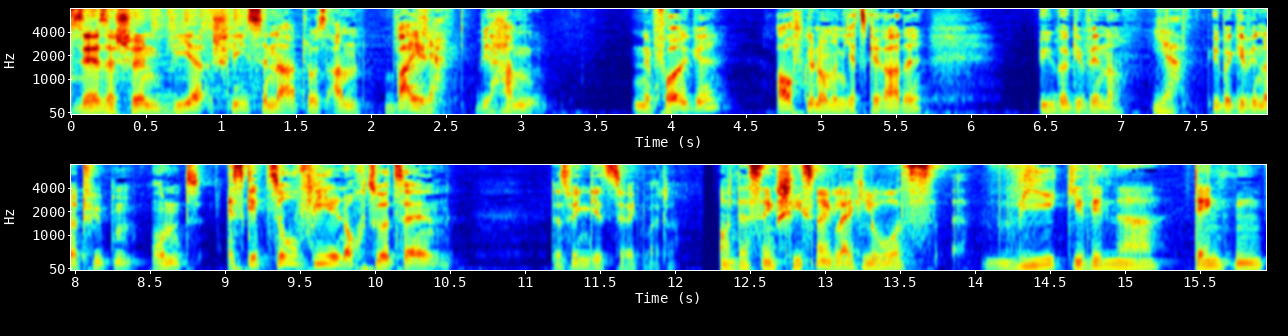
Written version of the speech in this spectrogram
Sehr, sehr schön. Wir schließen nahtlos an, weil Ja. wir haben eine Folge aufgenommen, jetzt gerade, über Gewinner, Ja, über Gewinnertypen und es gibt so viel noch zu erzählen. Deswegen geht's direkt weiter. und deswegen schießen wir gleich los, wie Gewinner denken.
